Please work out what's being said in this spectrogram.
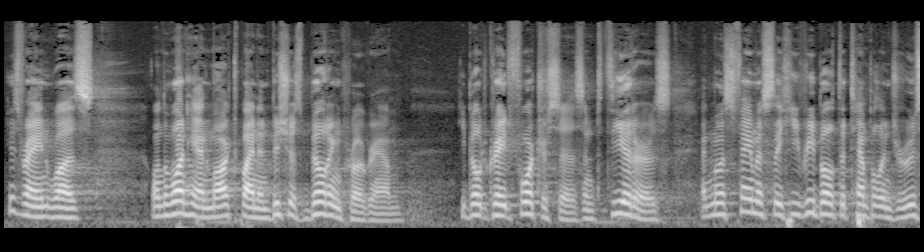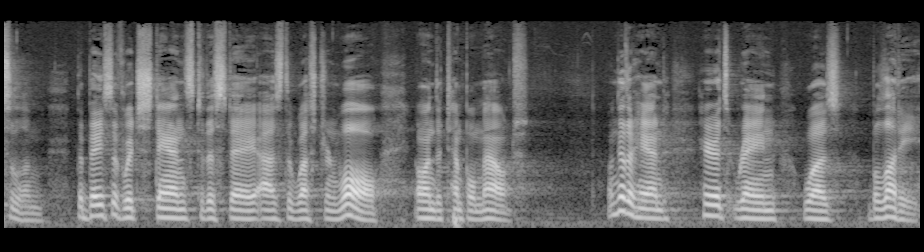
His reign was, on the one hand, marked by an ambitious building program. He built great fortresses and theaters, and most famously, he rebuilt the temple in Jerusalem the base of which stands to this day as the Western Wall on the Temple Mount. On the other hand, Herod's reign was bloody.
